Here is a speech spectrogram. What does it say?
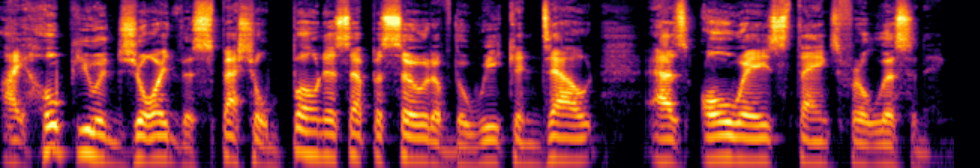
I hope you enjoyed the special bonus episode of The Week in Doubt. As always, thanks for listening.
